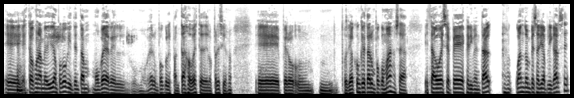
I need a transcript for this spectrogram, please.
Eh, esta es una medida un poco que intenta mover el mover un poco el espantajo este de los precios, ¿no? Eh, pero mm, podría concretar un poco más, o sea, esta OSP experimental, ¿cuándo empezaría a aplicarse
